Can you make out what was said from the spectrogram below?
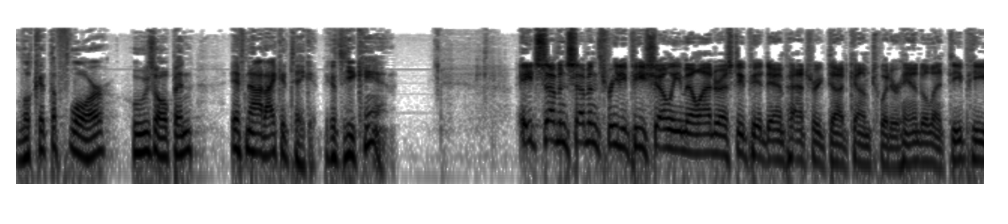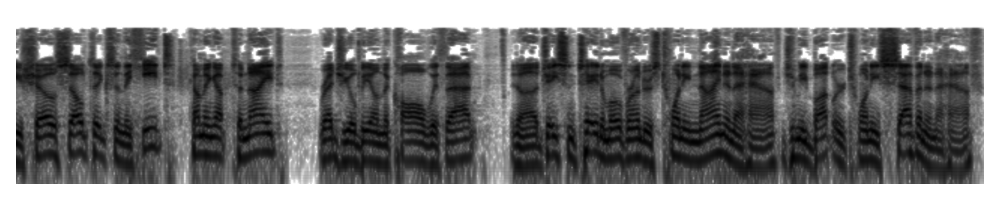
look at the floor, who's open. If not, I could take it because he can. 877-3DP Show, email address dp at danpatrick.com, Twitter handle at DP Show. Celtics and the Heat coming up tonight. Reggie will be on the call with that. Uh, Jayson Tatum over under is 29 and a half. Jimmy Butler 27 and a half.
